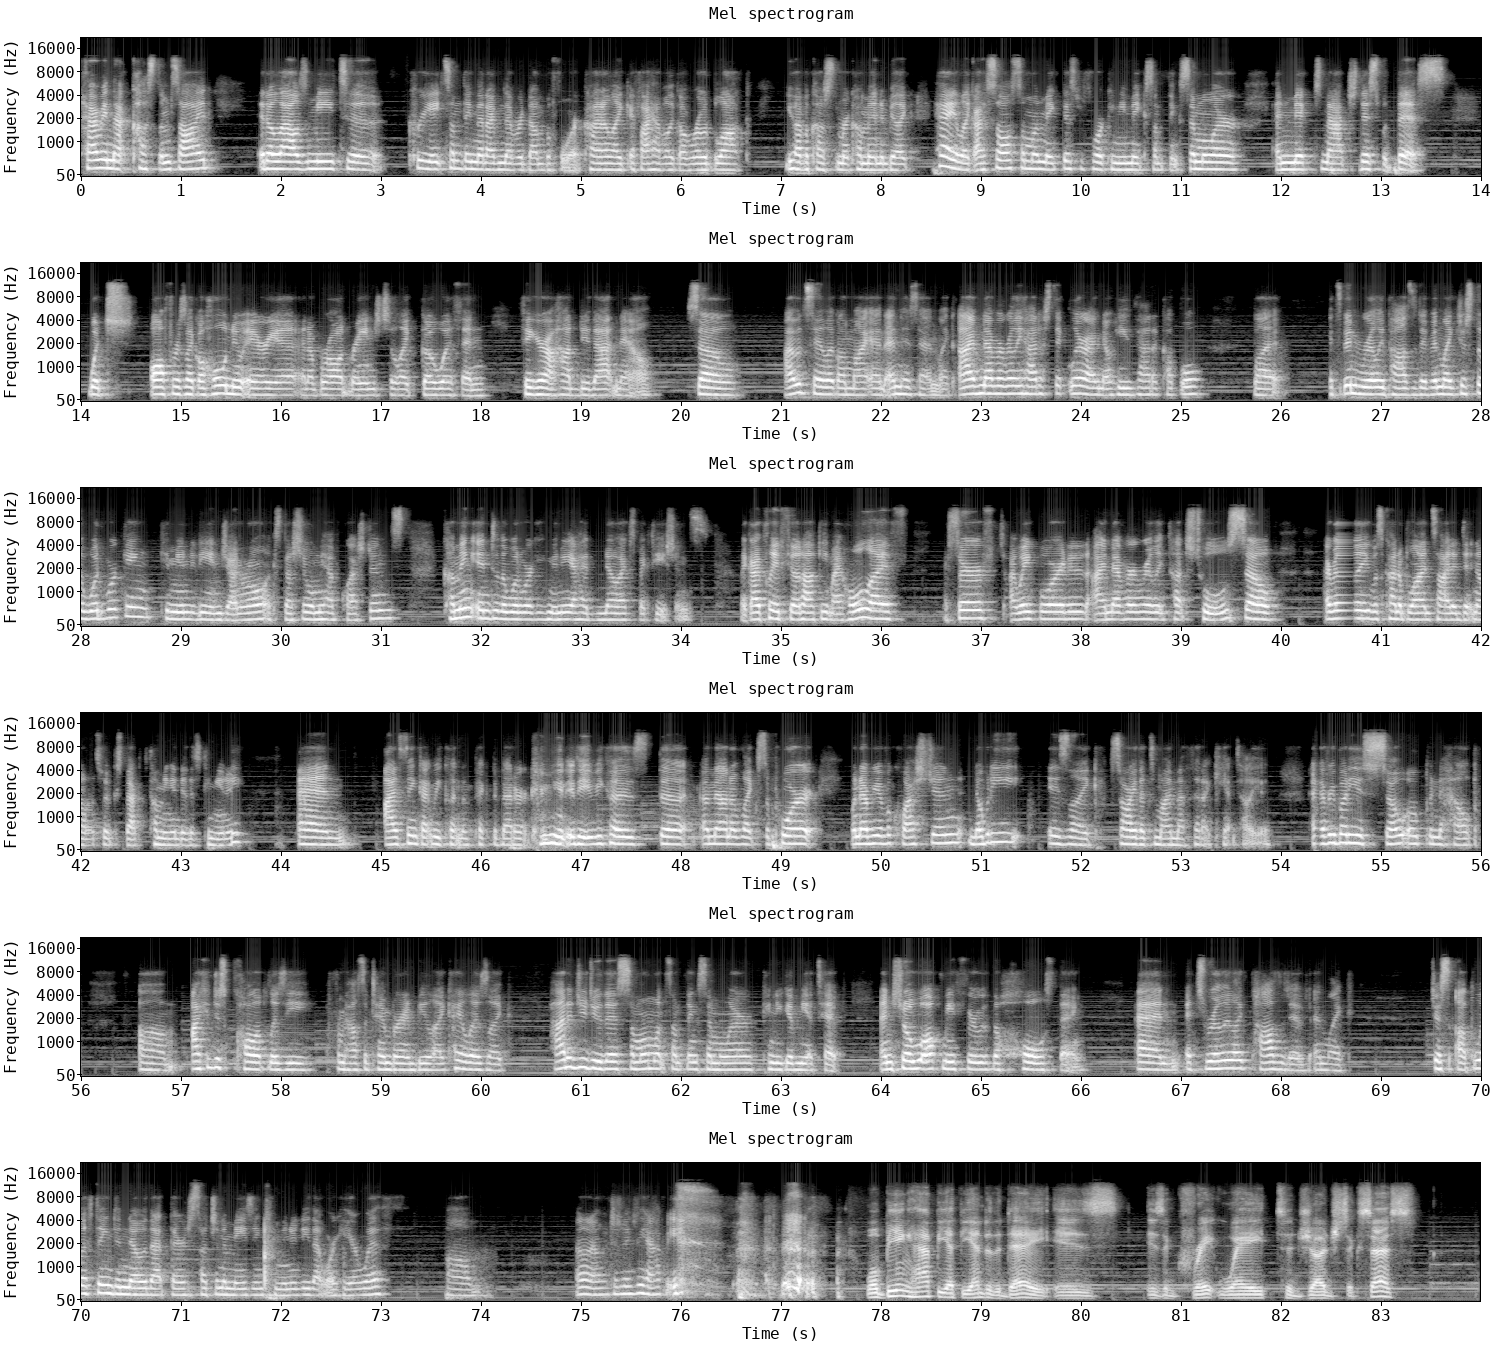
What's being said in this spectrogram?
having that custom side, it allows me to create something that I've never done before. Kind of like if I have like a roadblock, you have a customer come in and be like, hey, like I saw someone make this before. Can you make something similar and mix match this with this? Which offers like a whole new area and a broad range to like go with and figure out how to do that now. So I would say like on my end and his end, like I've never really had a stickler. I know he's had a couple, but it's been really positive and like just the woodworking community in general, especially when we have questions. Coming into the woodworking community, I had no expectations. Like I played field hockey my whole life. I surfed, I wakeboarded, I never really touched tools. So I really was kind of blindsided, didn't know what to expect coming into this community. And I think we couldn't have picked a better community because the amount of like support whenever you have a question, nobody is like, sorry, that's my method. I can't tell you. Everybody is so open to help. Um, I could just call up Lizzie from House of Timber and be like, hey, Liz, like, how did you do this? Someone wants something similar. Can you give me a tip? And she'll walk me through the whole thing. And it's really like positive and like just uplifting to know that there's such an amazing community that we're here with. Um, I don't know, it just makes me happy. well being happy at the end of the day is is a great way to judge success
